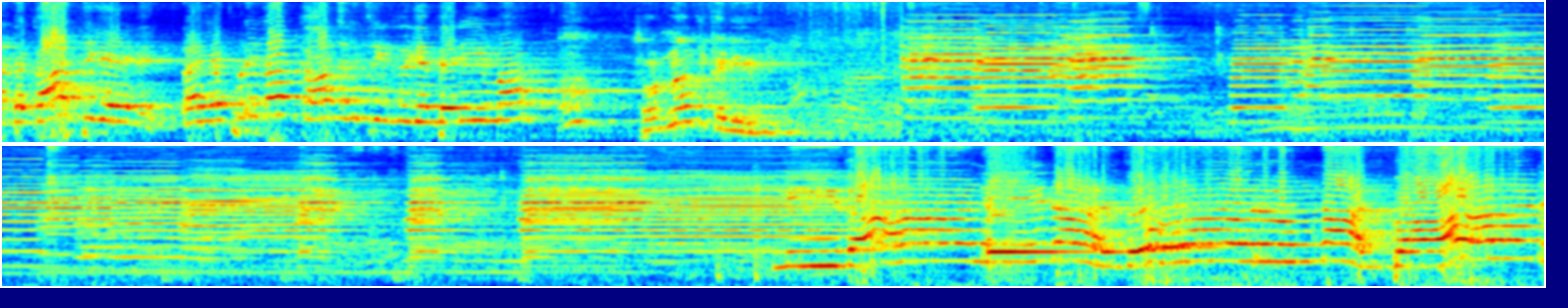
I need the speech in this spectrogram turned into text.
அந்த கார்த்திகேயனை நான் எப்படிதான் காதலிச்சுட்டு இருக்கேன் தெரியுமா? சொன்னால் தெரியும். நாள்தோறும் நான் பாட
